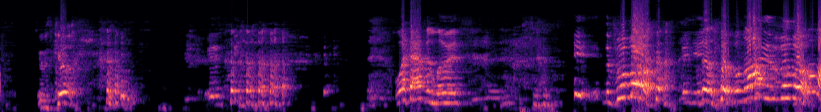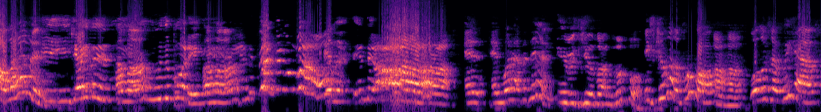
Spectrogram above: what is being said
It was killed. what happened, Lewis? the football. the, football? The football. Football, what happened? He gave it Uh-huh. Uh, with the pudding. Uh-huh. And the football. And the- and the, ah! And and what happened then? It was killed by the football. He's killed by the football. Uh huh. Well, it looks like we have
